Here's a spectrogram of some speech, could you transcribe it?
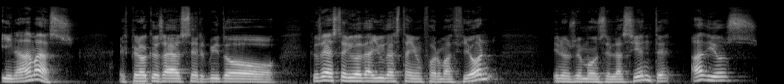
Y nada más. Espero que os haya servido. Que os haya servido de ayuda esta información. Y nos vemos en la siguiente. Adiós.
